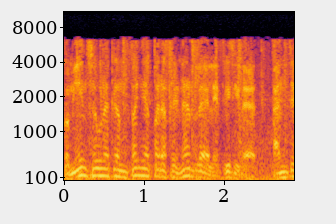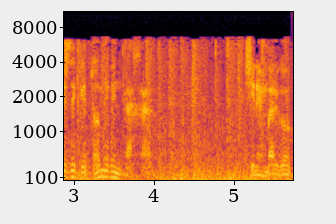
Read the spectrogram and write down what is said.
Comienza una campaña para frenar la electricidad antes de que tome ventaja. Sin embargo,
